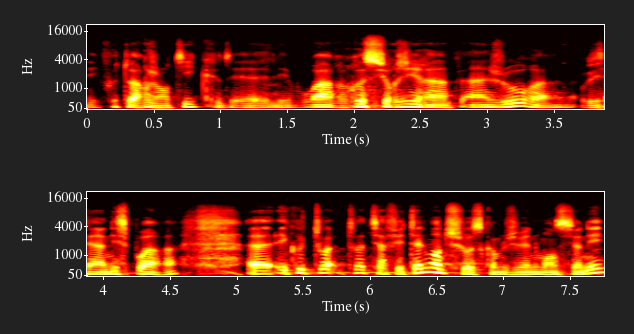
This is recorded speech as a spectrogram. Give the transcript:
les photos argentiques, de les voir ressurgir un, un jour, euh, Oui. c'est un espoir. hein. Euh, écoute, toi, toi, tu as fait tellement de choses, comme je viens de mentionner.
